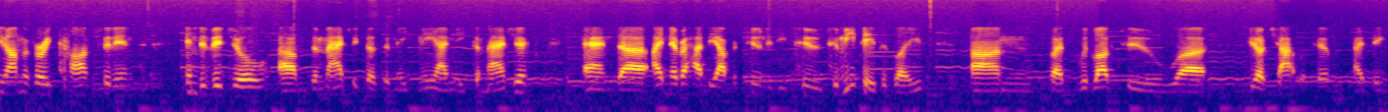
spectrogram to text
you know, I'm a very confident individual. Um, the magic doesn't make me; I make the magic. And uh, I never had the opportunity to to meet David Blaine, um, but would love to, uh, you know, chat with him. I think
